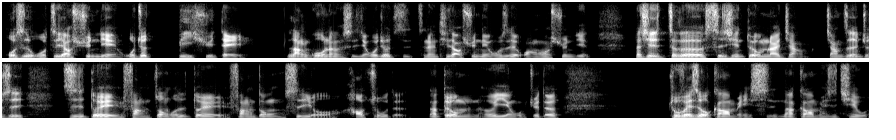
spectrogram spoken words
或是我自己要训练，我就必须得让过那个时间，我就只只能提早训练，或是往后训练。那其实这个事情对我们来讲，讲真的就是只是对房仲或是对房东是有好处的。那对我们而言，我觉得，除非是我刚好没事，那刚好没事，其实我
